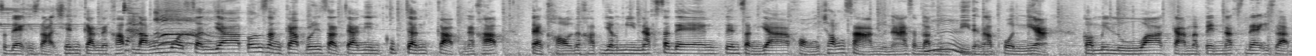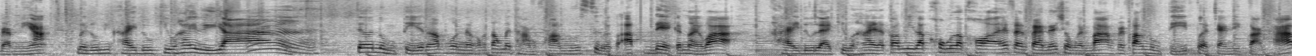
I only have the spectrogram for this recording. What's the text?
แสดงอิสระเช่นกันนะครับ หลังหมดสัญญาต้นสังกัดบริษัทจานินกรุ๊ปจันกับนะครับ แต่เขานะครับยังมีนักแสดงเป็นสัญญาของช่อง 3 อยู่นะสำหรับหนุ่มตีธนพลเนี่ยก็ไม่รู้ว่าการมาเป็นนักแสดงอิสระแบบเนี้ยไม่รู้มีใครดูคิวให้หรือยัง อืม เจอหนุ่มตีธนพลนะครับก็ต้องไปถามความรู้สึกแล้วก็อัปเดตกันหน่อยว่า ใครดูแลคิวให้ แล้วก็มีละครละครอะไรให้แฟนๆ ได้ชมกันบ้าง ไปฟังหนุ่มตีเปิดใจดีกว่าครับ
